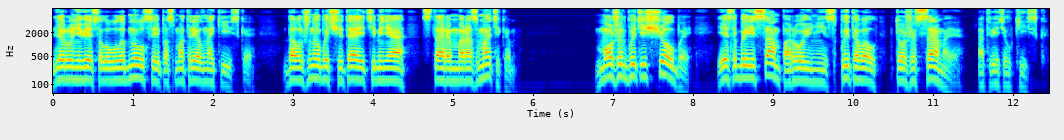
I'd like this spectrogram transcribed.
Леру невесело улыбнулся и посмотрел на Кийска. «Должно быть, считаете меня старым маразматиком?» «Может быть, и счел бы, если бы и сам порою не испытывал то же самое», — ответил Кийск.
